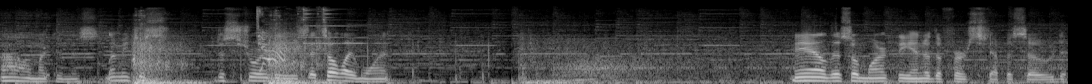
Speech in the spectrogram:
Oh my goodness. Let me just destroy these. That's all I want. Yeah, this will mark the end of the first episode.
